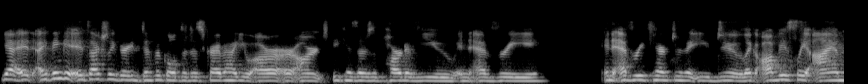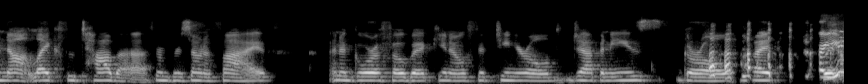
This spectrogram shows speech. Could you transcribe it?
Yeah, it, I think it's actually very difficult to describe how you are or aren't because there's a part of you in every in every character that you do. Like obviously I am not like Futaba from Persona 5 an agoraphobic, you know, 15 year old Japanese girl. But are you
